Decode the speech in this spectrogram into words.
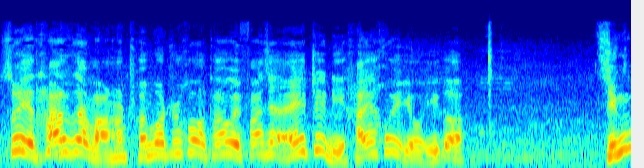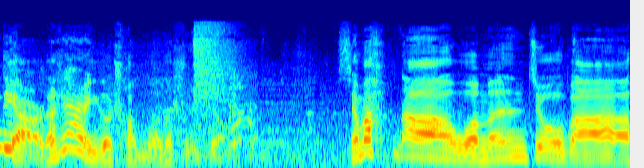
所以他在网上传播之后，他会发现，哎，这里还会有一个景点儿的这样一个传播的属性。行吧，那我们就把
